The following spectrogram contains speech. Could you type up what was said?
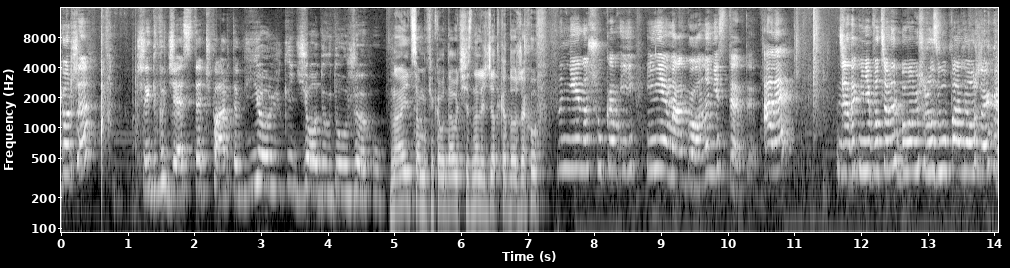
Najgorsze. Czyli 24. Wielki dziadek do orzechu. No i co, Mufinka, udało ci się znaleźć dziadka do orzechów? No nie no, szukam i, i nie ma go, no niestety. Ale dziadek mi niepotrzebny, bo mam już rozłupane orzechy.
